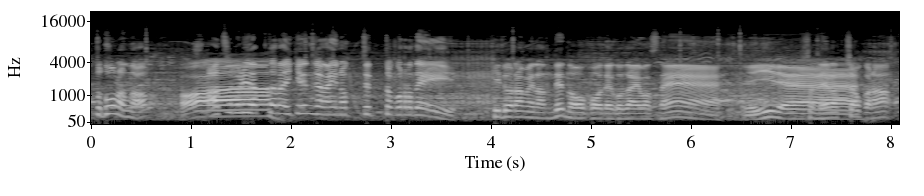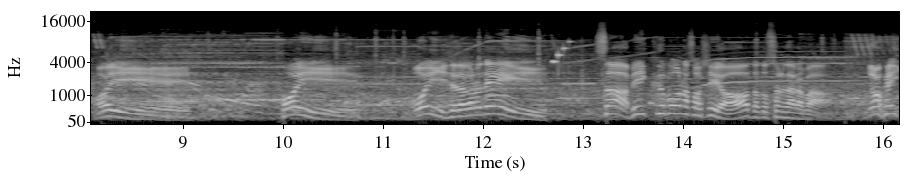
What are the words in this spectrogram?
っとどうなんだ？厚あ振りだったらいけんじゃないのってところでヒドラメなんで濃厚でございますね。ら。いいね狙っちゃおうかな。おい。ほいおいってところでさあビッグボーナス欲しいよ。だとするならば。OK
